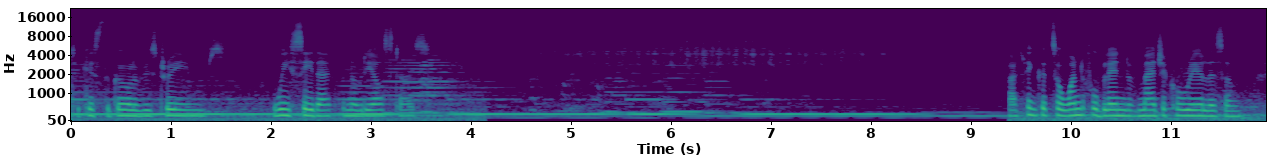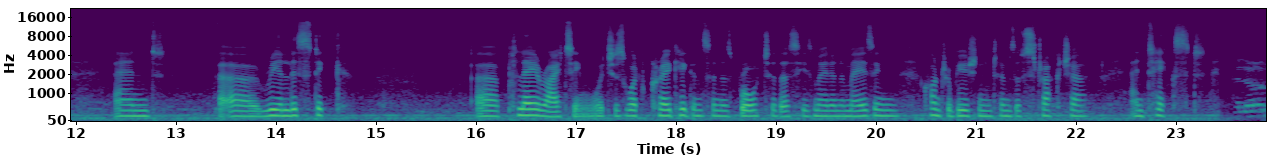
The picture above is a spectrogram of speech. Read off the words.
to kiss the girl of his dreams. We see that, but nobody else does. I think it's a wonderful blend of magical realism and uh, realistic uh, playwriting, which is what Craig Higginson has brought to this. He's made an amazing contribution in terms of structure and text. Hello,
